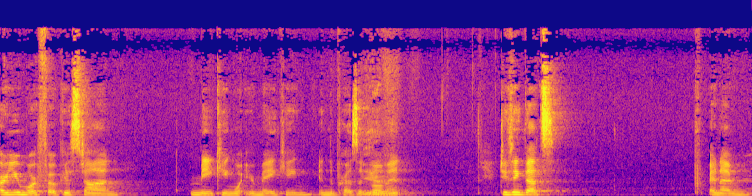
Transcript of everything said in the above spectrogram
Are you more focused on making what you're making in the present Yeah. moment? Do you think that's and I'm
